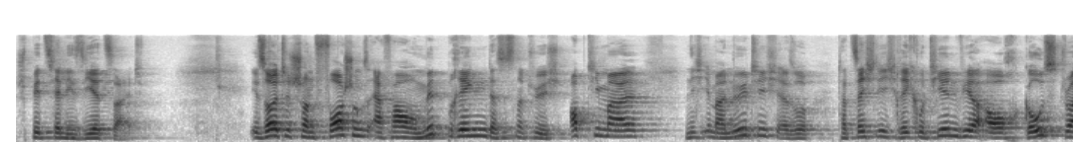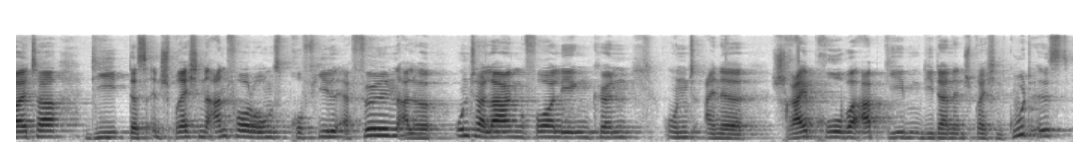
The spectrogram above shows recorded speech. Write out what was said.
spezialisiert seid. Ihr solltet schon Forschungserfahrung mitbringen, das ist natürlich optimal, nicht immer nötig. Also tatsächlich rekrutieren wir auch Ghostwriter, die das entsprechende Anforderungsprofil erfüllen, alle Unterlagen vorlegen können und eine Schreibprobe abgeben, die dann entsprechend gut ist.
